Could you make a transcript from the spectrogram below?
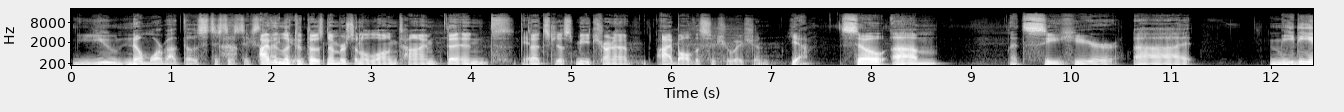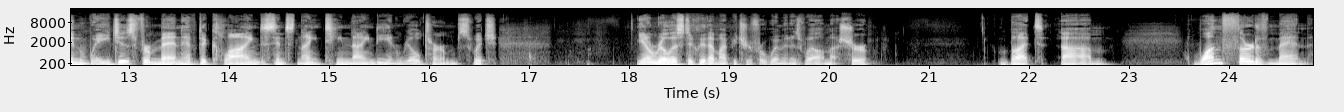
you know more about those statistics. I haven't looked do. at those numbers in a long time, and Yeah. that's just me trying to eyeball the situation. Yeah. So um, let's see here. Uh, median wages for men have declined since 1990 in real terms, which, you know, realistically, that might be true for women as well. I'm not sure. But um, one third of men,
